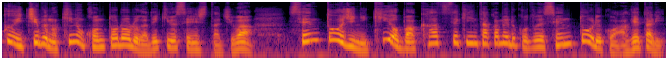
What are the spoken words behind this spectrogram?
く一部の木のコントロールができる選手たちは、戦闘時に木を爆発的に高めることで戦闘力を上げたり、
